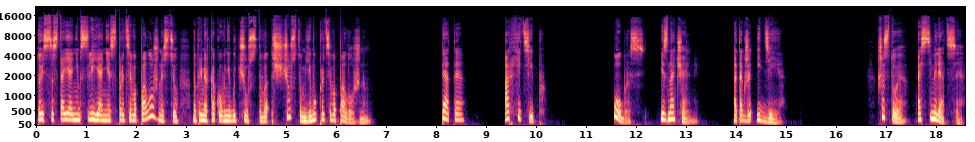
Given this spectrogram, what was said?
то есть состоянием слияния с противоположностью, например, какого-нибудь чувства с чувством ему противоположным. Пятое. Архетип. Образ, изначальный, а также идея. Шестое. Ассимиляция.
